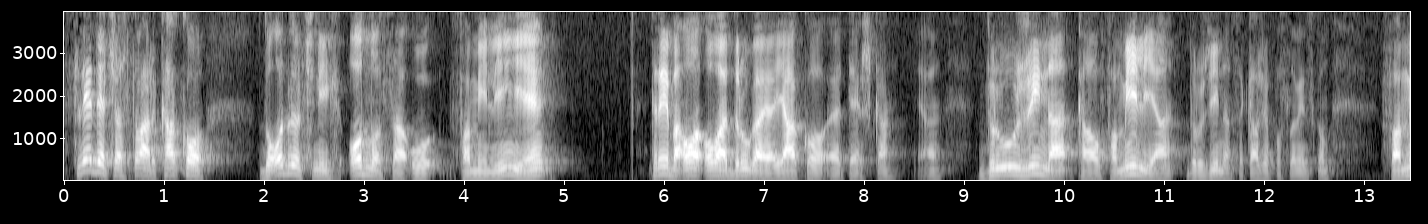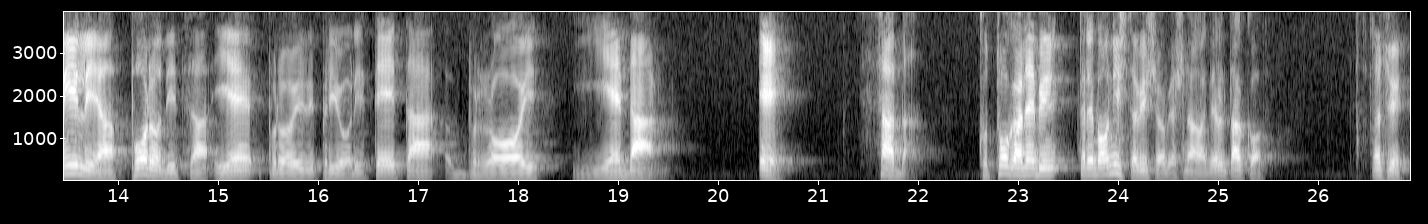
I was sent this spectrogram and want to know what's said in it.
Sljedeća stvar kako do odličnih odnosa u familiji je, treba, ova druga je jako e, teška. Ja? Družina kao familija, družina se kaže po slovenskom, familija, porodica je prioriteta broj jedan. E, sada, kod toga ne bi trebao ništa više objašnjavati, je li tako? Znači,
